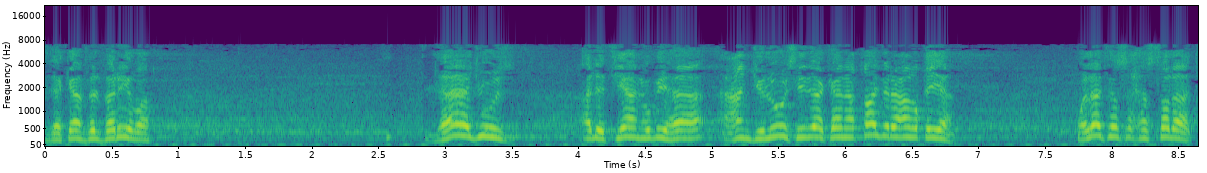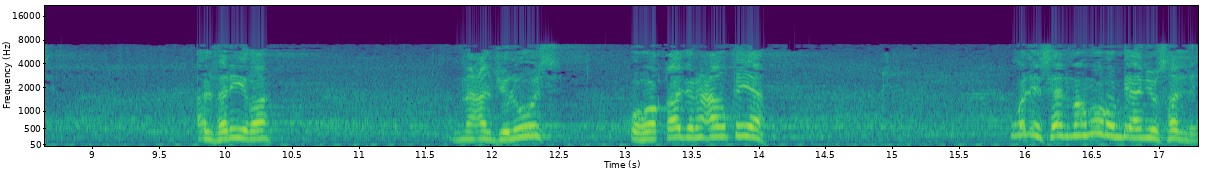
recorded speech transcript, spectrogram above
إذا كان في الفريضة. لا يجوز الاتيان بها عن جلوس إذا كان قادرا على القيام. ولا تصح الصلاة. الفريضة مع الجلوس وهو قادر على القيام. والإنسان مأمور بأن يصلي.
